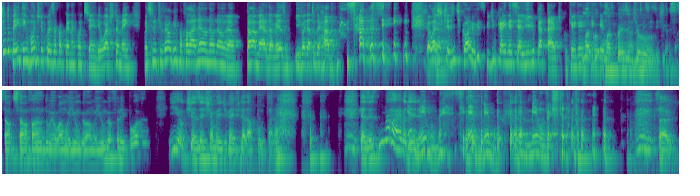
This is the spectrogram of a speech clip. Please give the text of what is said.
tudo bem, tem um monte de coisa bacana acontecendo, eu acho também. Mas se não tiver alguém para falar, não, não, não, não, tá uma merda mesmo e vai dar tudo errado, sabe assim? Eu é. acho que a gente corre o risco de cair nesse alívio catártico. Que eu uma, uma coisa que eu. Você estava falando do eu amo Jung, eu amo Jung, eu falei, porra, e eu que às vezes chamo ele de velho filha da puta, né? que às vezes dá raiva é dele. É mesmo, né? É mesmo, é mesmo, velho. Sabe?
